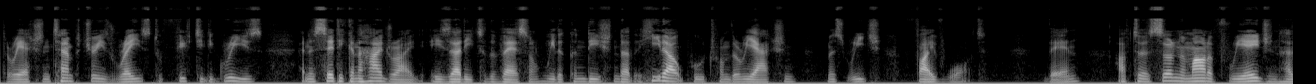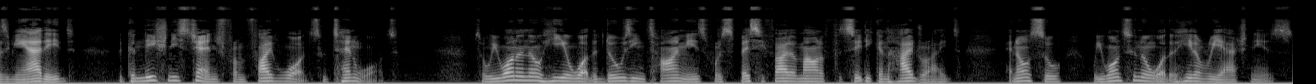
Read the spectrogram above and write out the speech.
The reaction temperature is raised to 50 degrees and acetic anhydride is added to the vessel with the condition that the heat output from the reaction must reach 5 watt. Then, after a certain amount of reagent has been added, the condition is changed from 5 watts to 10 watts. So we want to know here what the dosing time is for a specified amount of acetic anhydride, and also we want to know what the heat of reaction is.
